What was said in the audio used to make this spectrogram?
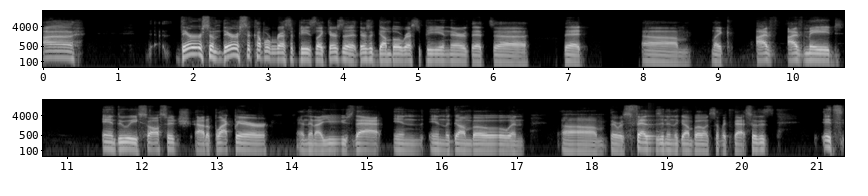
uh, there are some there are a couple recipes like there's a there's a gumbo recipe in there that uh that um like I've I've made andouille sausage out of black bear and then I use that in in the gumbo and um there was pheasant in the gumbo and stuff like that. So this it's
